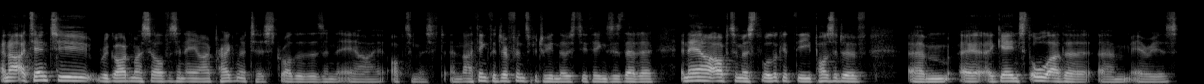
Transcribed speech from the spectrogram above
and I tend to regard myself as an AI pragmatist rather than an AI optimist. And I think the difference between those two things is that a, an AI optimist will look at the positive um, against all other um, areas,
